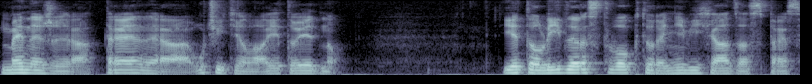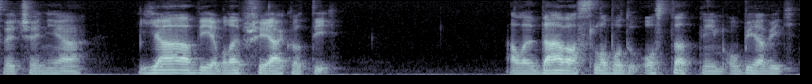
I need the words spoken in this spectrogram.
manažera, trénera, učiteľa, je to jedno. Je to líderstvo, ktoré nevychádza z presvedčenia ja viem lepšie ako ty, ale dáva slobodu ostatným objaviť,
